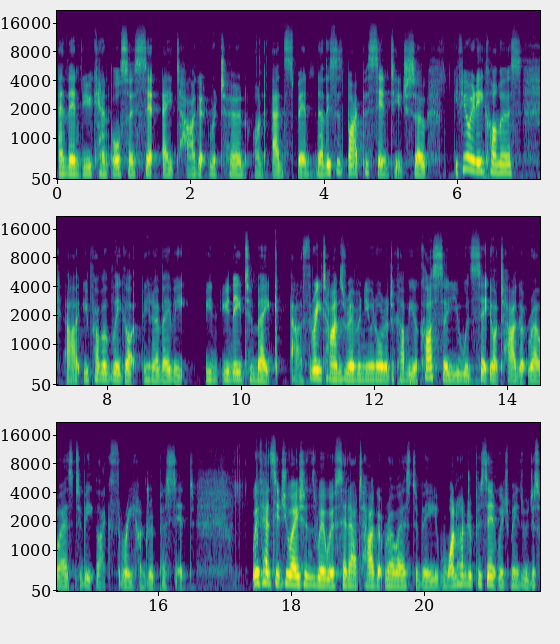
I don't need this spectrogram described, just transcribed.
And then you can also set a target return on ad spend. Now this is by percentage. So if you're in e-commerce, uh, you probably got you know maybe you, you need to make uh, three times revenue in order to cover your costs. So you would set your target ROAS to be like 300%. We've had situations where we've set our target ROAS to be 100%, which means we just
